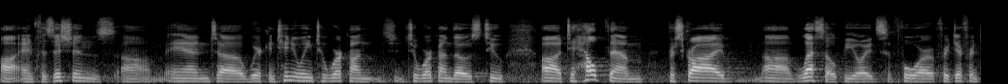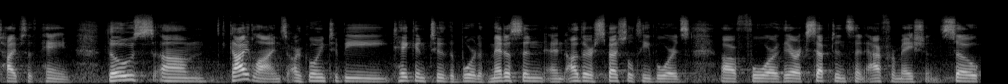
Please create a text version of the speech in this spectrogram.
uh, and physicians, um, and uh, we're continuing to work on to work on those to uh, to help them prescribe uh, less opioids for, for different types of pain. Those um, guidelines are going to be taken to the Board of Medicine and other specialty boards uh, for their acceptance and affirmation. So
